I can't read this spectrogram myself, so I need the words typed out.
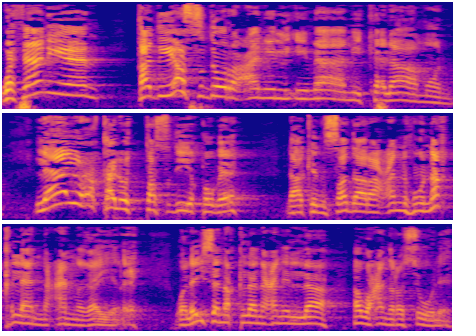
وثانيا قد يصدر عن الإمام كلام لا يعقل التصديق به. لكن صدر عنه نقلا عن غيره وليس نقلا عن الله أو عن رسوله.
